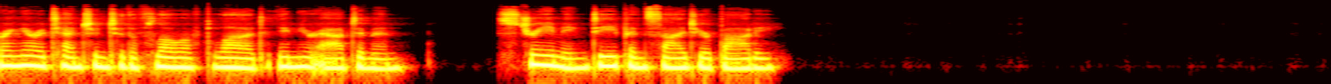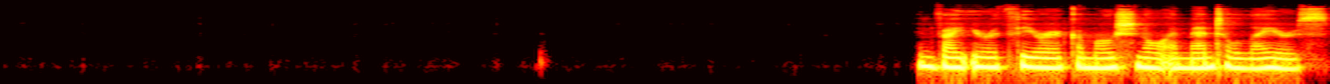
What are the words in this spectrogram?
Bring your attention to the flow of blood in your abdomen, streaming deep inside your body. Invite your etheric, emotional, and mental layers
